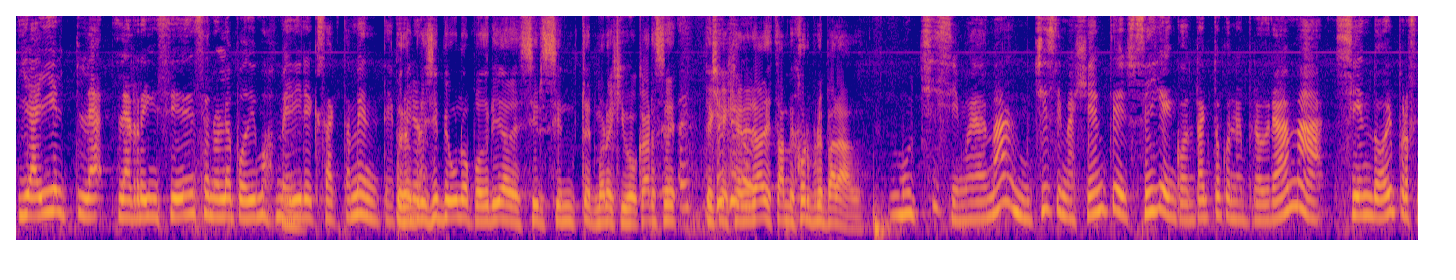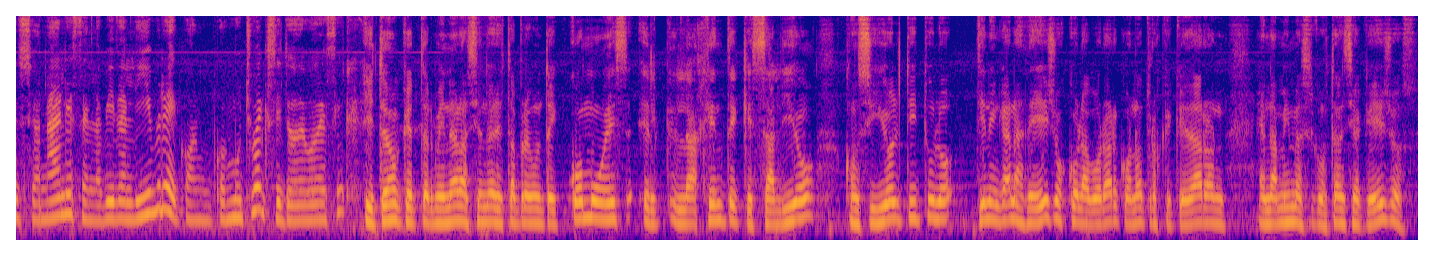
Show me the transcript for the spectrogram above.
y ahí la, reincidencia no la podemos medir mm. exactamente. Pero, en principio uno podría decir, sin temor a equivocarse, de que en general está mejor preparado. Muchísimo, además muchísima gente sigue en contacto con el programa, siendo hoy profesionales en la vida libre, con, con mucho éxito, debo decir. Y tengo que terminar haciendo esta pregunta, ¿y cómo es la gente que salió, consiguió el título, tienen ganas de ellos colaborar con otros que quedaron en la misma circunstancia que ellos?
